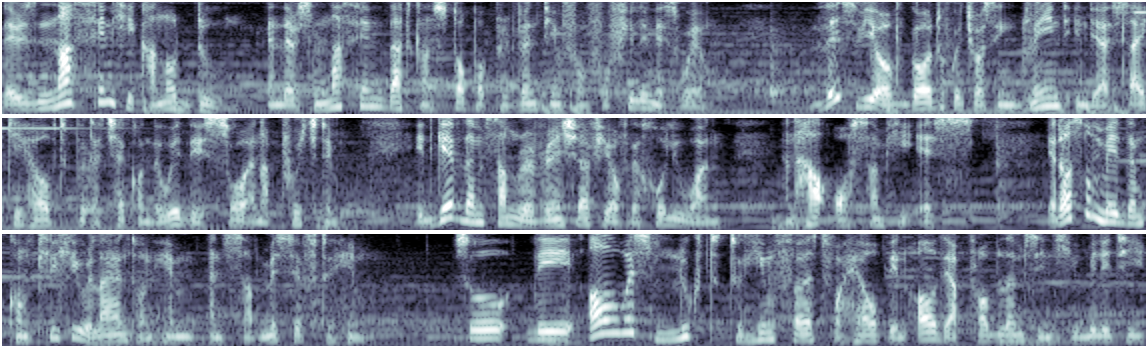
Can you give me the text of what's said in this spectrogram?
There is nothing he cannot do and there is nothing that can stop or prevent him from fulfilling his will. This view of God which was ingrained in their psyche helped put a check on the way they saw and approached him. It gave them some reverential fear of the Holy One and how awesome he is. It also made them completely reliant on him and submissive to him. So they always looked to him first for help in all their problems in humility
